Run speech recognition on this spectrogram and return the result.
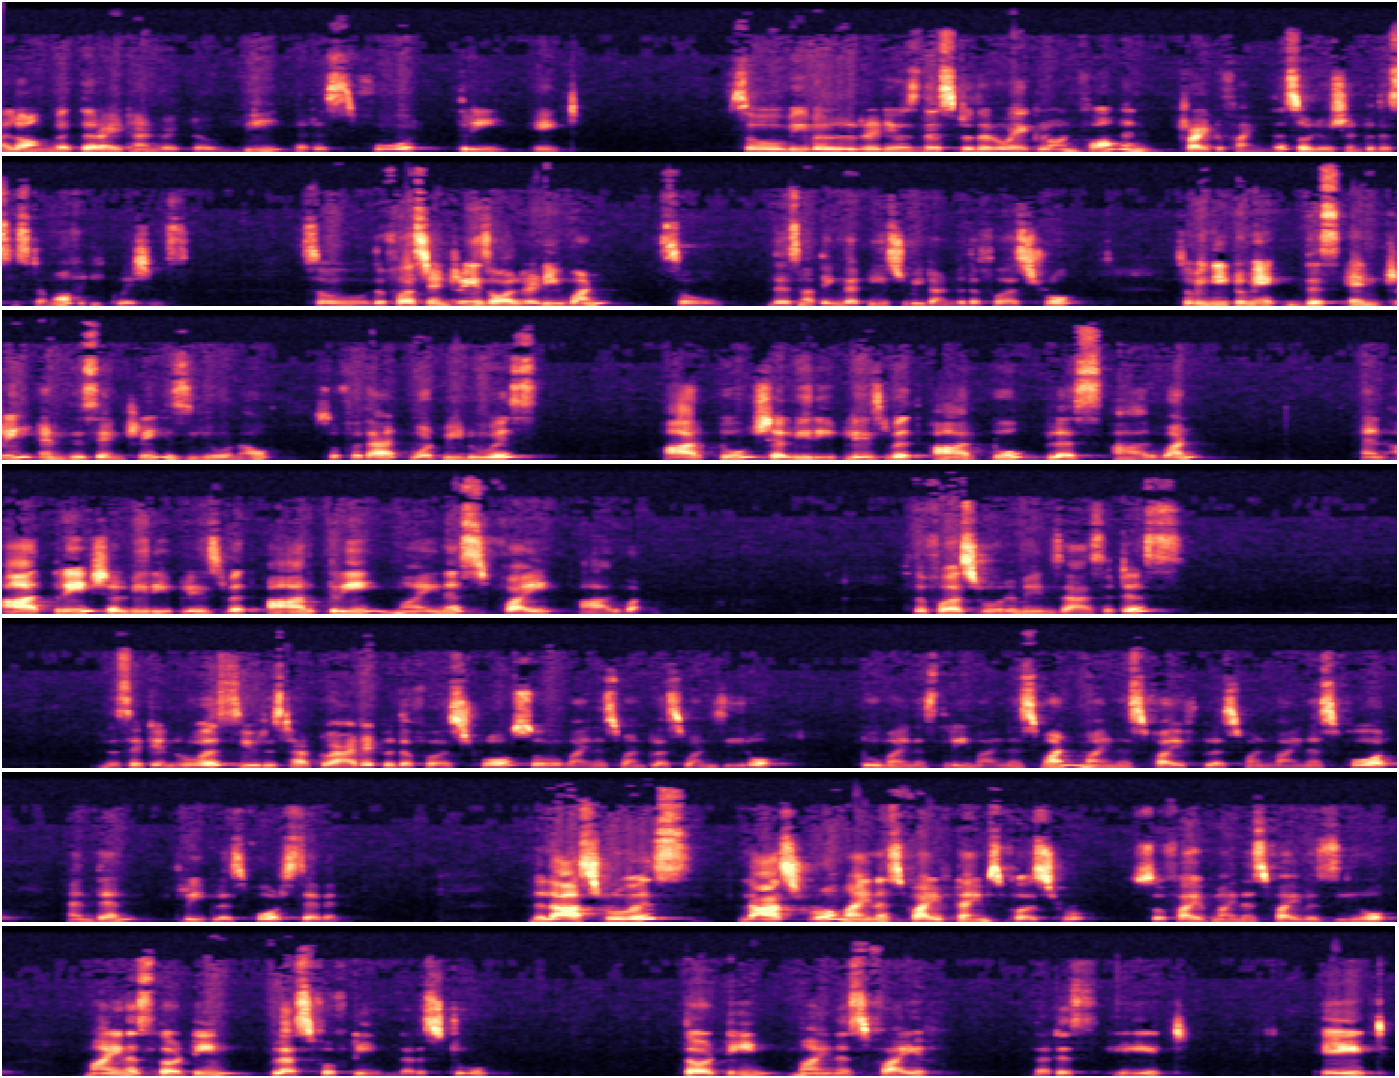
along with the right hand vector b that is 4, 3, 8. So we will reduce this to the row echelon form and try to find the solution to the system of equations. So the first entry is already 1. So there's nothing that needs to be done with the first row. So we need to make this entry and this entry 0 now. So for that what we do is R2 shall be replaced with R2 plus R1 and R3 shall be replaced with R3 minus 5R1. The first row remains as it is. The second row is you just have to add it with the first row. So minus 1 plus 1 0, 2 minus 3 minus 1, minus 5 plus 1 minus 4 and then 3 plus 4 7. The last row is last row minus 5 times first row. So 5 minus 5 is 0, minus 13 plus 15 that is 2, 13 minus 5 that is 8, 8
